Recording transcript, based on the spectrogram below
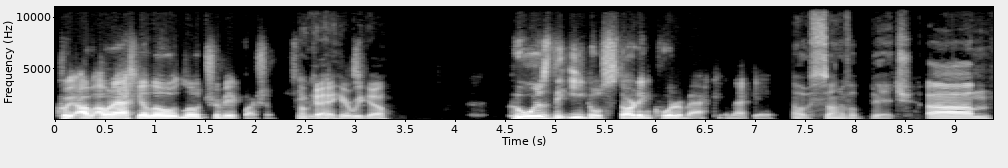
quick. I, I want to ask you a little little trivia question. See if you Okay, here we go. Who was the Eagles' starting quarterback in that game? Oh, son of a bitch. Um,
